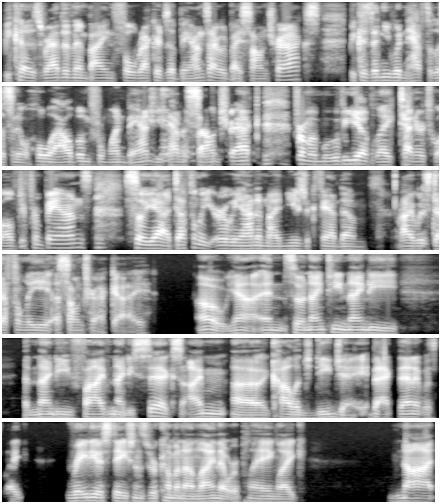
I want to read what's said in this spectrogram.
because rather than buying full records of bands, I would buy soundtracks because then you wouldn't have to listen to a whole album from one band. You'd have a soundtrack from a movie of like 10 or 12 different bands. So, yeah, definitely early on in my music fandom, I was definitely a soundtrack guy. Oh yeah, and so 1990, uh, 95, 96, I'm a college DJ. Back then, it was like radio stations were coming online that were playing like not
